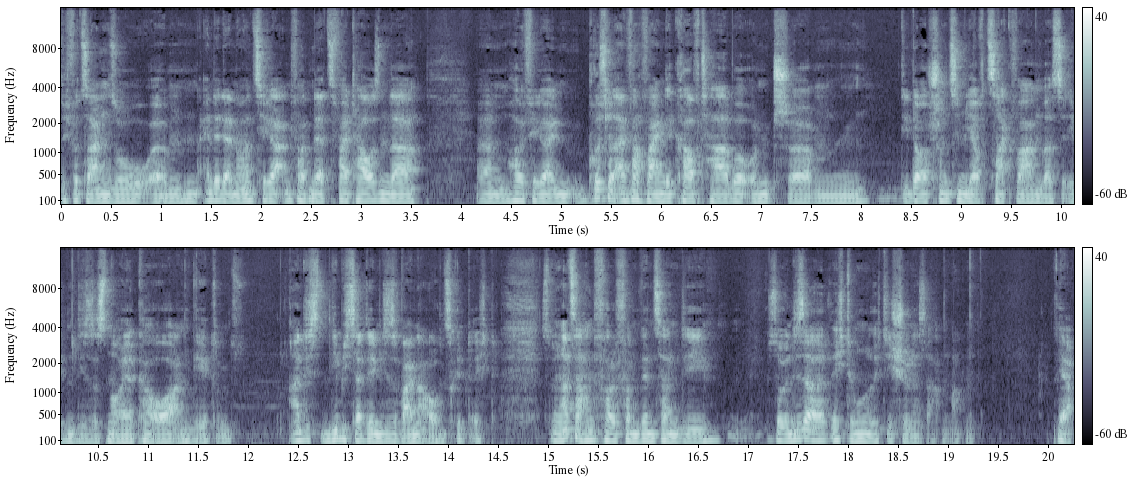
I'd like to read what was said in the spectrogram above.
ich würde sagen, so ähm, Ende der 90er, Anfang der 2000er ähm, häufiger in Brüssel einfach Wein gekauft habe und ähm, die dort schon ziemlich auf Zack waren, was eben dieses neue Cahors angeht. Und eigentlich liebe ich seitdem diese Weine auch. Es gibt echt so eine ganze Handvoll von Winzern, die so in dieser Richtung richtig schöne Sachen machen. Ja,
